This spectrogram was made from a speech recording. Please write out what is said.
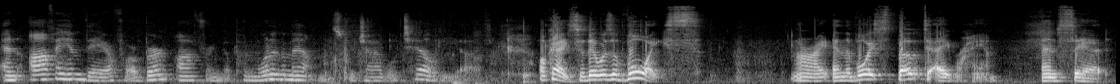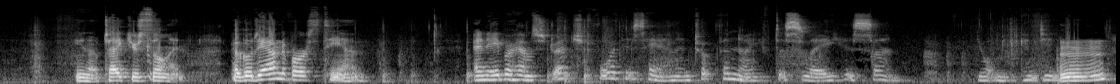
and offer him there for a burnt offering upon one of the mountains which I will tell thee of. Okay. So there was a voice. All right, and the voice spoke to Abraham and said, "You know, take your son." Now go down to verse ten. And Abraham stretched forth his hand and took the knife to slay his son. You want me to continue? Mm-hmm.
